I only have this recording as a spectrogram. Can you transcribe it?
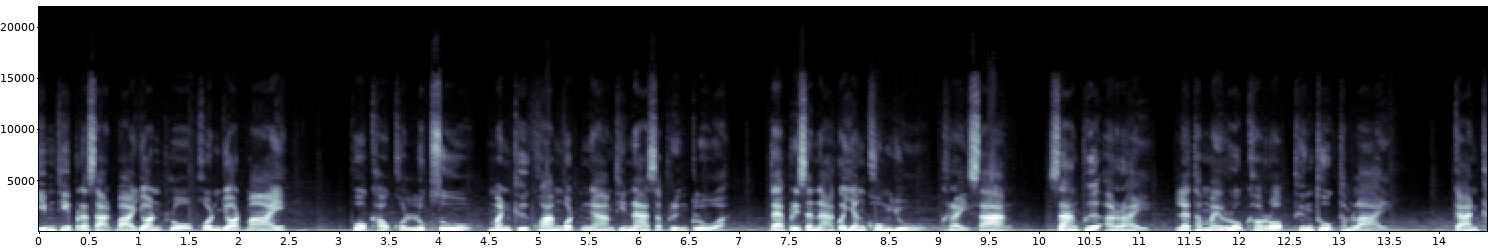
ยิ้มที่ปราสาทบายอนโผล่พ้นยอดไม้ พวกเขาขนลุกสู้ มันคือความงดงามที่น่าสะพรึงกลัว แต่ปริศนาก็ยังคงอยู่ ใครสร้าง สร้างเพื่ออะไร และทำไมรูปเคารพถึงถูกทำลาย การไข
